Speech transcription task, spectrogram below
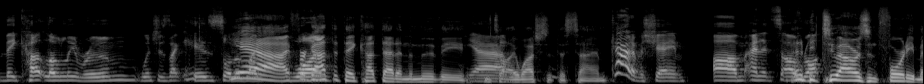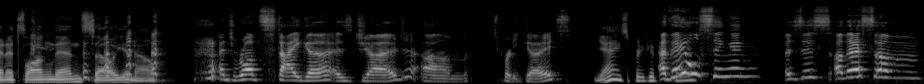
they cut Lonely Room, which is like his sort of. yeah I of one- forgot that they cut that in the movie Yeah. until I watched it this time kind of a shame. Um, and it's uh, it'd be two hours and 40 minutes long then so you know it's Rod Steiger as Judd. Um, it's pretty good. yeah he's pretty good Are they all singing? Is this? Are there some?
